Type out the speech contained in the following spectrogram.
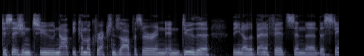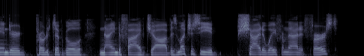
decision to not become a corrections officer and, and do the, the you know the benefits and the the standard prototypical nine to five job as much as he had shied away from that at first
